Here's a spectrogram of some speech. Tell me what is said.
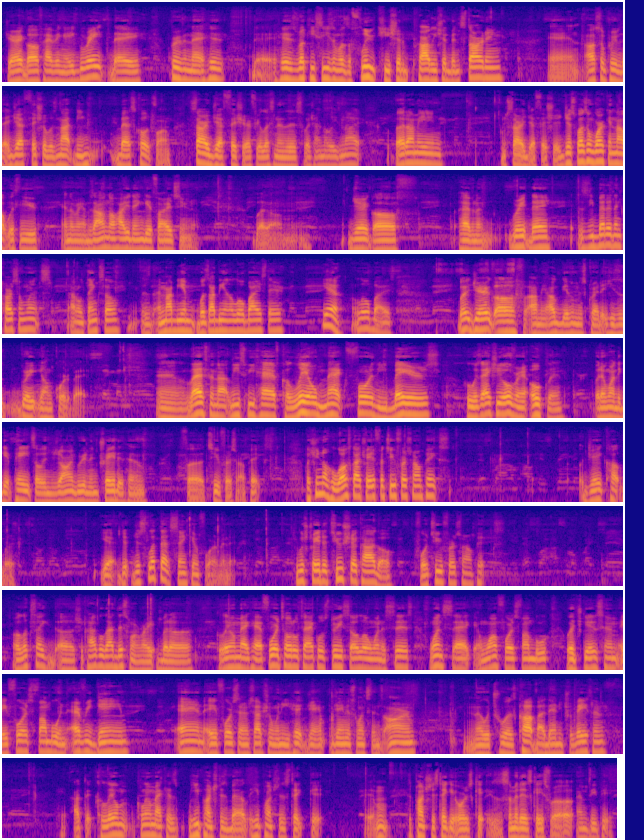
Jared Goff having a great day, proving that his that his rookie season was a fluke. He should probably should have been starting, and also proved that Jeff Fisher was not the best coach for him. Sorry, Jeff Fisher, if you're listening to this, which I know he's not. But I mean, I'm sorry, Jeff Fisher. It just wasn't working out with you and the Rams. I don't know how you didn't get fired sooner. But um, Jared Goff having a great day. Is he better than Carson Wentz? I don't think so. Is, am I being was I being a little biased there? Yeah, a little biased. But Jared Goff, I mean, I'll give him his credit. He's a great young quarterback. And last but not least, we have Khalil Mack for the Bears, who is actually over in Oakland, but they wanted to get paid, so Jon Gruden traded him for two first round picks. But you know who else got traded for two first round picks? Jay Cutler. Yeah, j- just let that sink in for a minute. He was traded to Chicago for two first round picks. Well, it looks like uh, Chicago got this one right, but uh, Khalil Mack had four total tackles, three solo, one assist, one sack, and one forced fumble, which gives him a forced fumble in every game and a forced interception when he hit Jam- Jameis Winston's arm, you know, which was caught by Danny Trevathan. I think Khalil Khalil Mack has he punched his bag he punched his ticket, mm, he punched his ticket or his case, submitted his case for uh, MVP.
